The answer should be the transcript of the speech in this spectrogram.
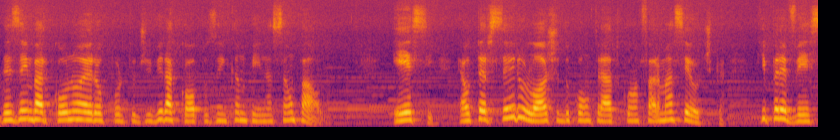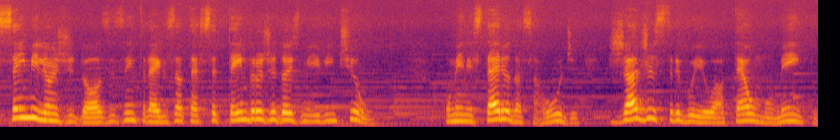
desembarcou no aeroporto de Viracopos, em Campinas, São Paulo. Esse é o terceiro lote do contrato com a farmacêutica, que prevê 100 milhões de doses entregues até setembro de 2021. O Ministério da Saúde já distribuiu até o momento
